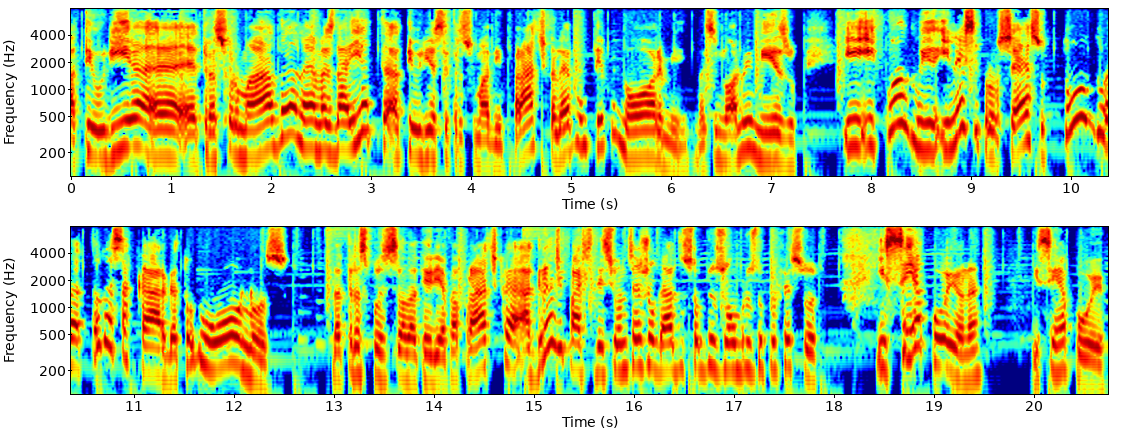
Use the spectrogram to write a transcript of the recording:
a teoria é, é transformada, né? Mas daí a, a, teoria ser transformada em prática leva um tempo enorme, mas enorme mesmo. E, e quando e, e, nesse processo todo, toda essa carga, todo o ônus da transposição da teoria para a prática, a grande parte desse ônus é jogado sobre os ombros do professor e sem apoio, né? E sem apoio.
